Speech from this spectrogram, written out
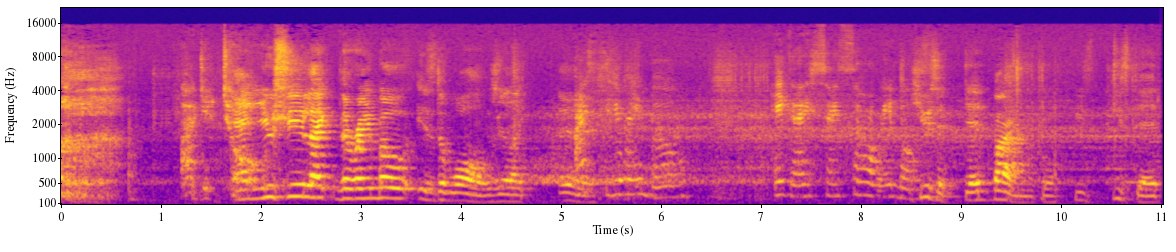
I did Toad. And you see, like, the rainbow is the walls. You're like, I see a rainbow. Hey guys, I saw a rainbow. He was a dead Bionicle. He's he's dead.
